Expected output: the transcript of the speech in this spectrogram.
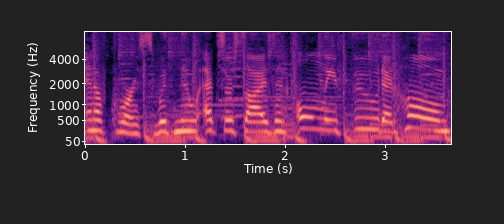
And of course, with no exercise and only food at home,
